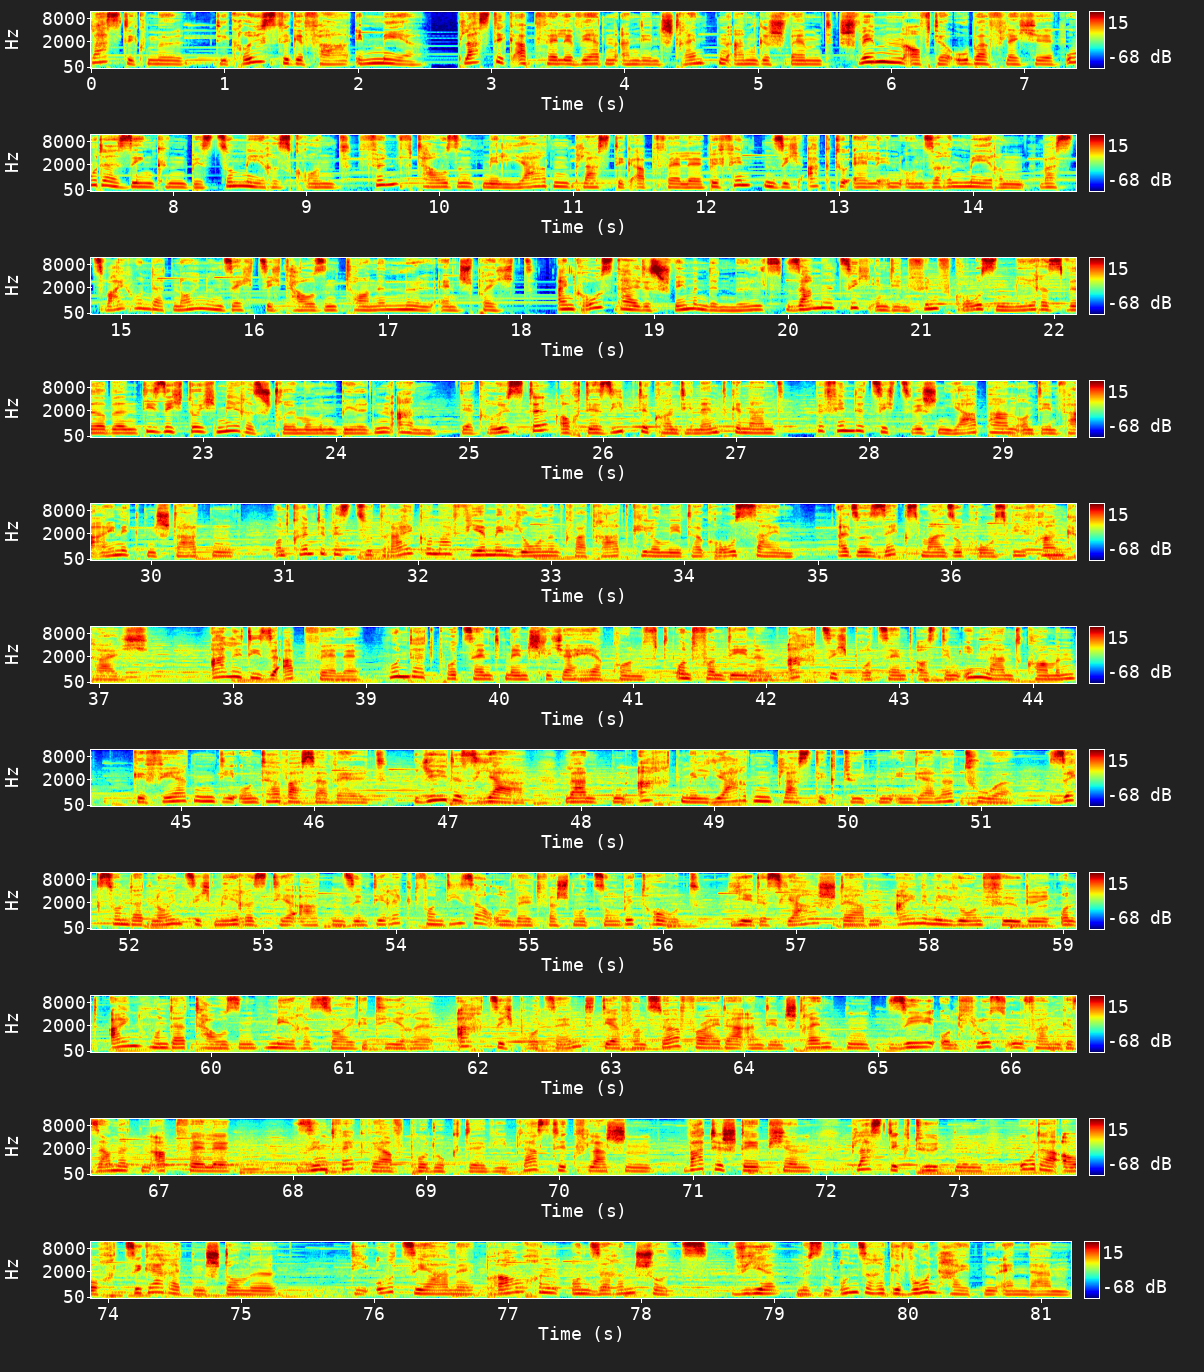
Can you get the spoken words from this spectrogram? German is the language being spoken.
Plastikmüll, die größte Gefahr im Meer. Plastikabfälle werden an den Stränden angeschwemmt, schwimmen auf der Oberfläche oder sinken bis zum Meeresgrund. 5000 Milliarden Plastikabfälle befinden sich aktuell in unseren Meeren, was 269.000 Tonnen Müll entspricht. Ein Großteil des schwimmenden Mülls sammelt sich in den fünf großen Meereswirbeln, die sich durch Meeresströmungen bilden, an. Der größte, auch der siebte Kontinent genannt, befindet sich zwischen Japan und den Vereinigten Staaten und könnte bis zu 3,4 Millionen Quadratkilometer groß sein, also sechsmal so groß wie Frankreich. Alle diese Abfälle, 100% menschlicher Herkunft und von denen 80% aus dem Inland kommen, gefährden die Unterwasserwelt. Jedes Jahr landen 8 Milliarden Plastiktüten in der Natur. 690 Meerestierarten sind direkt von dieser Umweltverschmutzung bedroht. Jedes Jahr sterben eine Million Vögel und 100.000 Meeressäugetiere. 80 Prozent der von Surfrider an den Stränden, See- und Flussufern gesammelten Abfälle sind Wegwerfprodukte wie Plastikflaschen, Wattestäbchen, Plastiktüten oder auch Zigarettenstummel. Die Ozeane brauchen unseren Schutz. Wir müssen unsere Gewohnheiten ändern.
